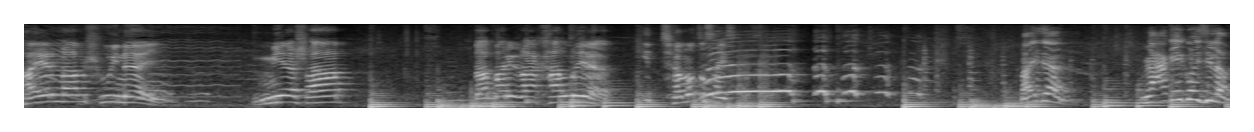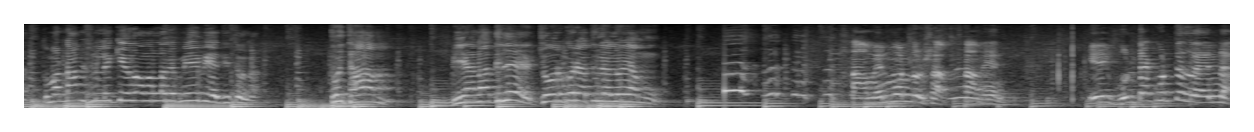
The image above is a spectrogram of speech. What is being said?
ভাইয়ের নাম শুই নাই। মিয়া সাহেব তার বাড়ির রাখাল লইয়া ইচ্ছা মতো সাইজ ভাইজান আমি আগেই কইছিলাম তোমার নাম শুনলে কেউ আমার লগে মেয়ে বিয়ে দিত না। তুই থাম বিয়া না দিলে জোর করে তুলে লই আমু। থামেন মন্ডল সাহেব থামেন। এই ভুলটা করতে যায় না।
